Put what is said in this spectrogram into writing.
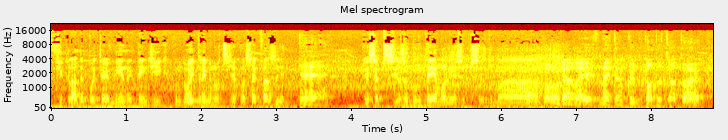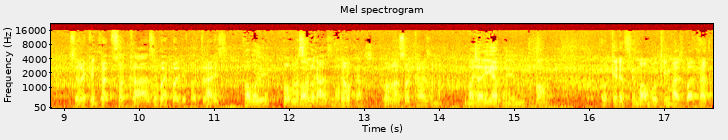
fica lá, depois termina, e tem dia que com dois, três minutos você já consegue fazer. É. Porque você precisa de um tema ali, você precisa de uma. Vamos pra um lugar mais, mais tranquilo por causa do trator? Será que a gente vai pra sua casa ou vai pra ali pra trás? Vamos ali. Vamos na sua lá- casa vamos então. casa. Vamos na sua casa. Vamos lá. Mas aí é, é muito bom. Eu queria filmar um pouquinho mais batata.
